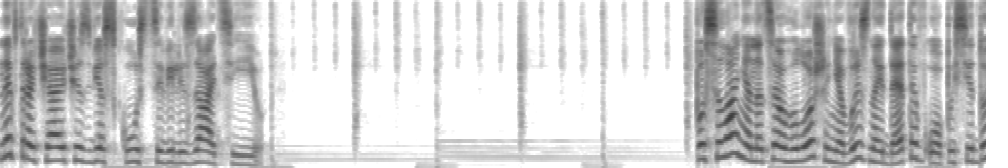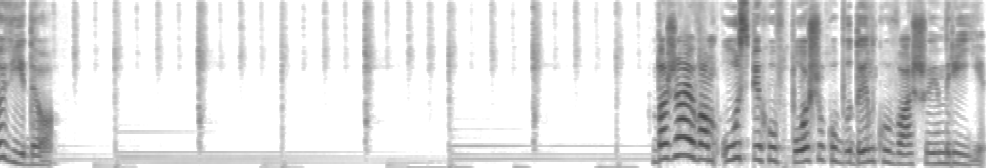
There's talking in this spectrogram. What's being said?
не втрачаючи зв'язку з цивілізацією. Посилання на це оголошення ви знайдете в описі до відео. Бажаю вам успіху в пошуку будинку вашої мрії.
